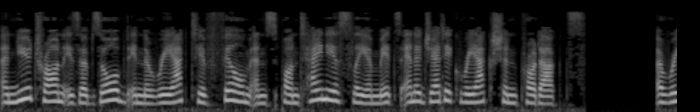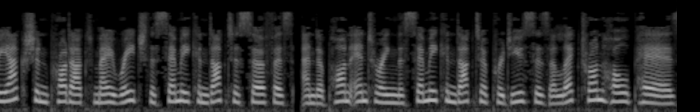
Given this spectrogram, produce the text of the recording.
A neutron is absorbed in the reactive film and spontaneously emits energetic reaction products. A reaction product may reach the semiconductor surface, and upon entering the semiconductor produces electron-hole pairs.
